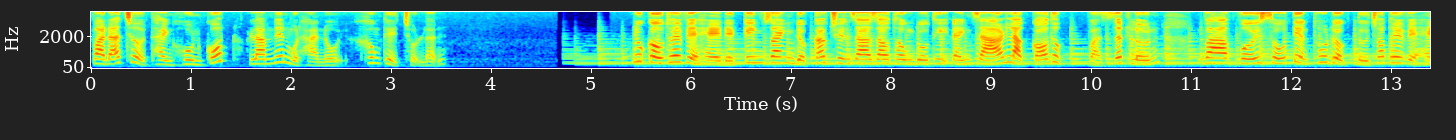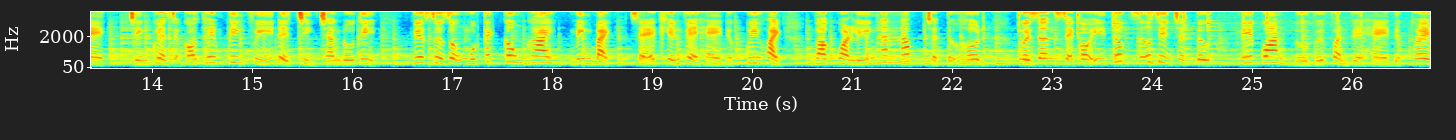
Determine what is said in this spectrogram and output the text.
và đã trở thành hồn cốt làm nên một Hà Nội không thể trộn lẫn. Nhu cầu thuê vỉa hè để kinh doanh được các chuyên gia giao thông đô thị đánh giá là có thực và rất lớn. Và với số tiền thu được từ cho thuê vỉa hè, chính quyền sẽ có thêm kinh phí để chỉnh trang đô thị. Việc sử dụng một cách công khai, minh bạch sẽ khiến vỉa hè được quy hoạch và quản lý ngăn nắp trật tự hơn. Người dân sẽ có ý thức giữ gìn trật tự, mỹ quan đối với phần vỉa hè được thuê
